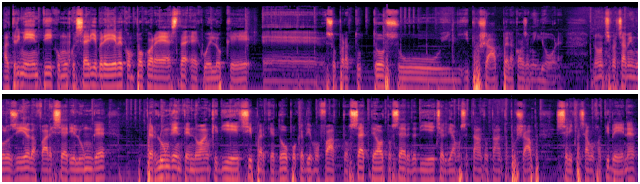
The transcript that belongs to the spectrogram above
Altrimenti comunque serie breve con poco rest è quello che eh, soprattutto sui push up è la cosa migliore non ci facciamo ingolosire da fare serie lunghe, per lunghe intendo anche 10 perché dopo che abbiamo fatto 7-8 serie da 10 arriviamo a 70-80 push up, se li facciamo fatti bene,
